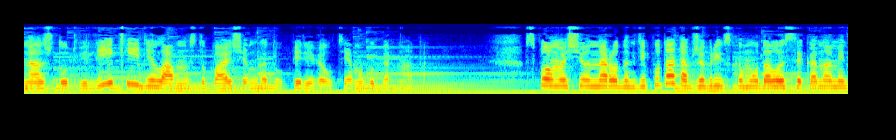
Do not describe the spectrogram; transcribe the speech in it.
Нас ждут великие дела в наступающем году, перевел тему губернатор. С помощью народных депутатов Жебривскому удалось сэкономить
